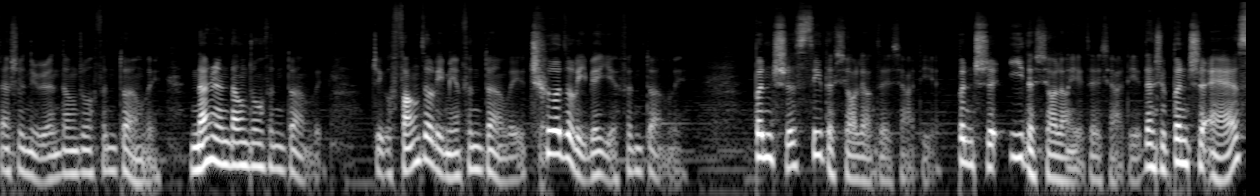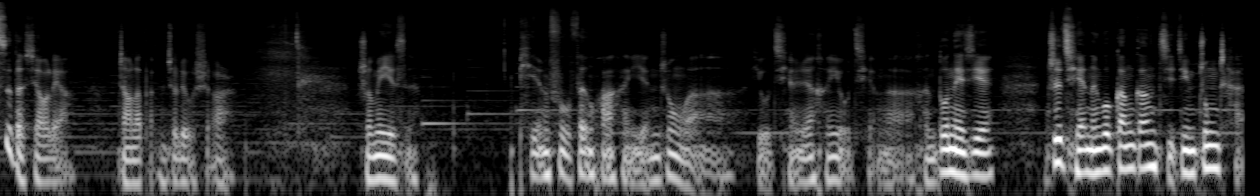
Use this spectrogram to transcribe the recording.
但是女人当中分段位，男人当中分段位，这个房子里面分段位，车子里边也分段位。奔驰 C 的销量在下跌，奔驰 E 的销量也在下跌，但是奔驰 S 的销量涨了百分之六十二，什么意思？贫富分化很严重啊，有钱人很有钱啊，很多那些之前能够刚刚挤进中产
